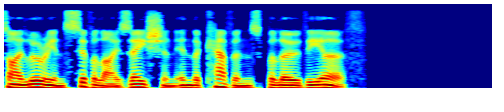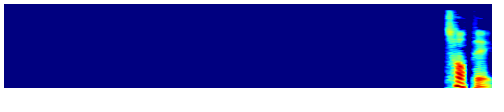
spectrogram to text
Silurian civilization in the caverns below the Earth. Topic:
